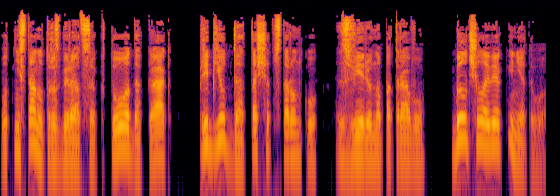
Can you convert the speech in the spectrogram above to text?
Вот не станут разбираться, кто да как. Прибьют да тащат в сторонку зверю на потраву. Был человек, и нет его.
